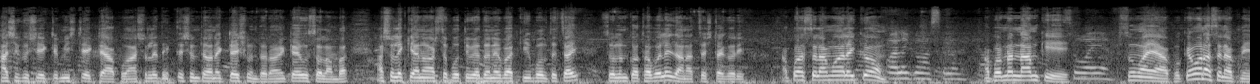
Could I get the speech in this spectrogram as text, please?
হাসি খুশি একটি মিষ্টি একটি আপু। আসলে দেখতে শুনতে অনেকটাই সুন্দর অনেকটাই উসলম্বা আসলে কেন আসছে প্রতিবেদনে বা কি বলতে চাই চলুন কথা বলে জানার চেষ্টা করি। আপু আসসালামু আলাইকুম। আসসালাম। আপু আপনার নাম কি? সোমাইয়া। আপু কেমন আছেন আপনি?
